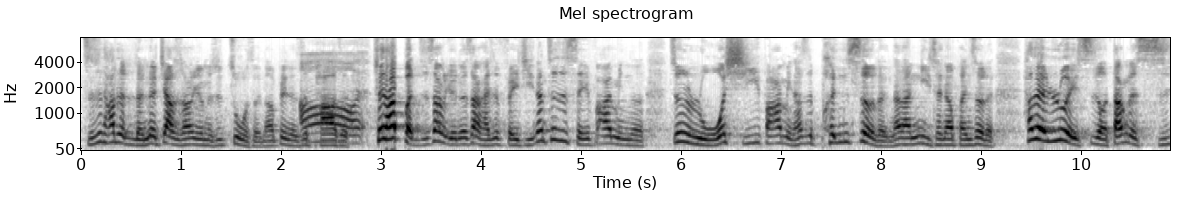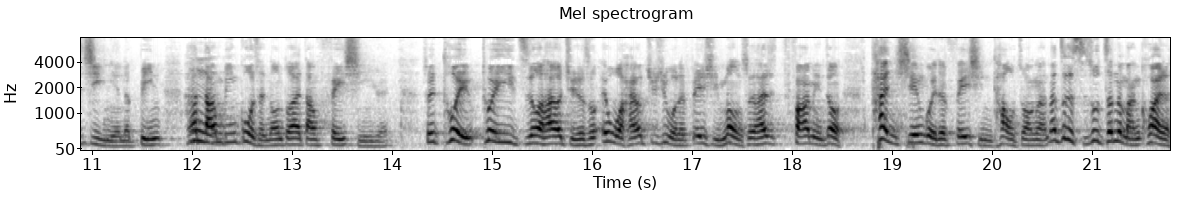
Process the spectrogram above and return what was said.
只是它的人的驾驶舱原本是坐着，然后变成是趴着，所以它本质上原则上还是飞机。那这是谁发明呢？这是罗西发明，他是喷射人，他他昵称叫喷射人，他在瑞士哦当了十几年的兵，他当兵过程中都在当飞行员。所以退退役之后，他又觉得说，哎，我还要继续我的飞行梦，所以他发明这种碳纤维的飞行套装啊。那这个时速真的蛮快的，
